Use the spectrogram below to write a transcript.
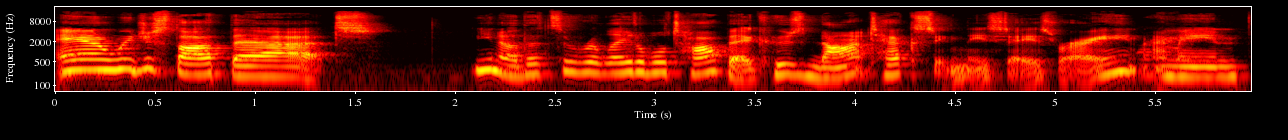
And we just thought that, you know, that's a relatable topic. Who's not texting these days, right? I mean,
